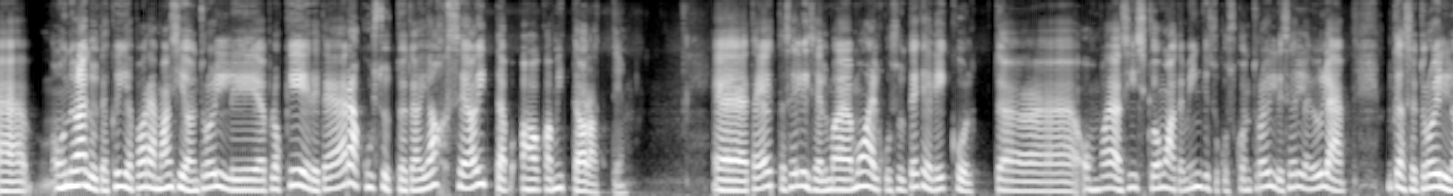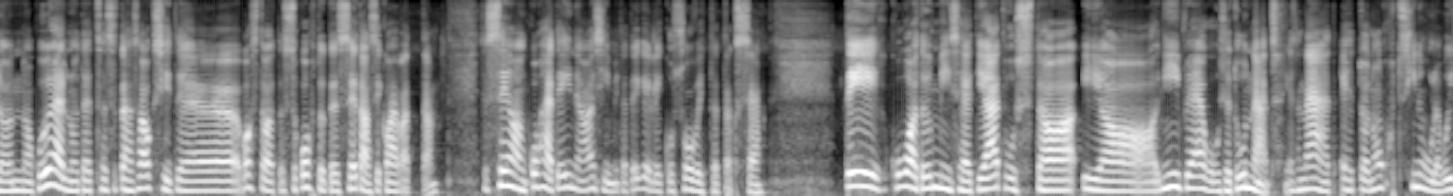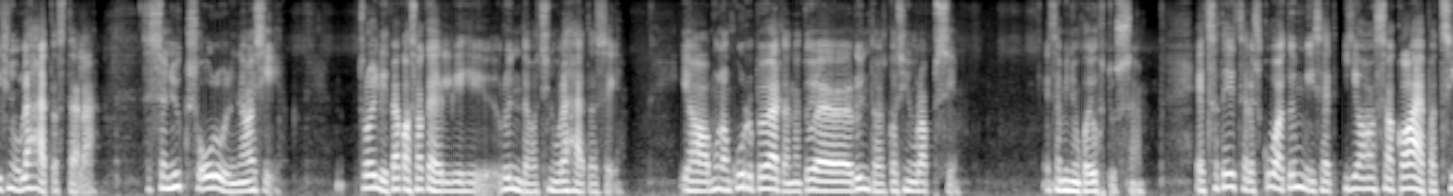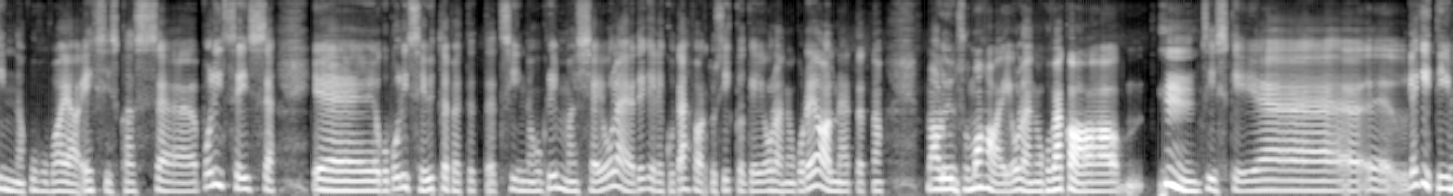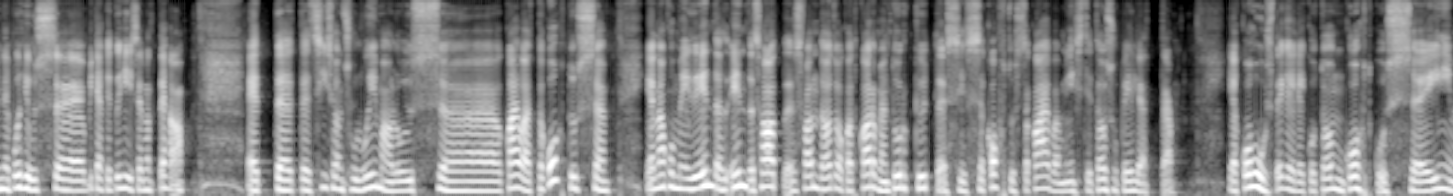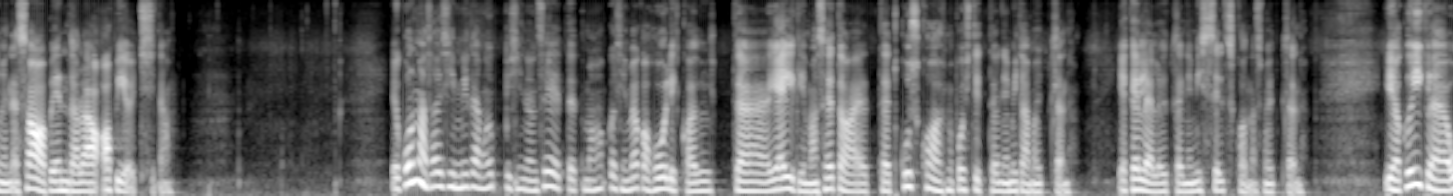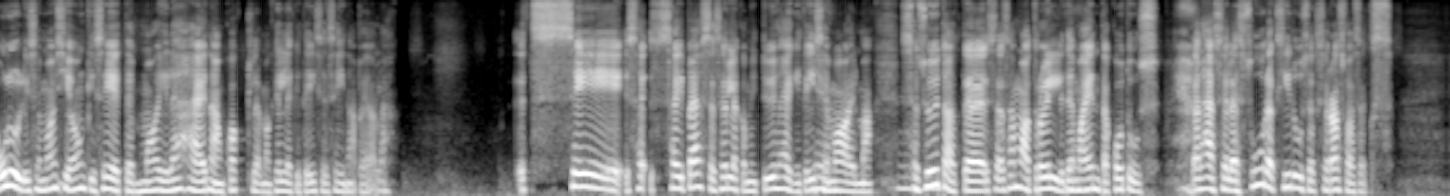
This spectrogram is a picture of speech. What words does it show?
On öeldud, et kõige parem asi on trolli blokeerida ja ära kustutada, jah, see aitab, aga mitte alati. ta ei aita sellisel moel, kui sul tegelikult Äh, on vaja siiski omada mingisugust kontrolli selle üle, mida see troll on nagu öelnud, et sa seda saaksid äh, vastavatesse kohtadesse edasi kaevata. sest see on kohe teine asi, mida tegelikult soovitatakse tee kuvatõmmised, jäädvusta ja niipea, kui sa tunned ja sa näed, et on oht sinule või sinu lähedastele, sest see on üks oluline asi. trollid väga sageli ründavad sinu lähedasi ja mul on kurb öelda, nad ründavad ka sinu lapsi ja see minuga juhtus see. Et sa teed sellest kuvatõmmised ja sa kaebad sinna, kuhu vaja, ehk siis kas äh, politseisse ja kui politsei ütleb, et, et, et siin nagu krimmasja ei ole ja tegelikult ähvardus ikkagi ei ole nagu reaalne, et, et noh, ma löön su maha, ei ole nagu väga siiski äh, legitiimne põhjus äh, midagi tõsisemat teha. et, et, et siis on sul võimalus äh, kaevata kohtusse ja nagu meil enda, enda saates vandeadvokaat Karmen Turk ütles, siis kohtusse kaevamist ei tasu peljata ja kohus tegelikult on koht, kus inimene saab endale abi otsida. ja kolmas asi, mida ma õppisin, on see, et, et ma hakkasin väga hoolikalt äh, jälgima seda, et, et kus kohas ma postitan ja mida ma ütlen ja kellele ütlen ja mis seltskonnas ma ütlen. ja kõige olulisem asi ongi see, et, et ma ei lähe enam kaklema kellegi teise seina peale et see, sa, sa ei päästa sellega mitte ühegi teise ja. maailma, sa mm. söödad eh, sedasama trolli tema ja. enda kodus, ta läheb sellest suureks, ilusaks ja rasvaseks.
